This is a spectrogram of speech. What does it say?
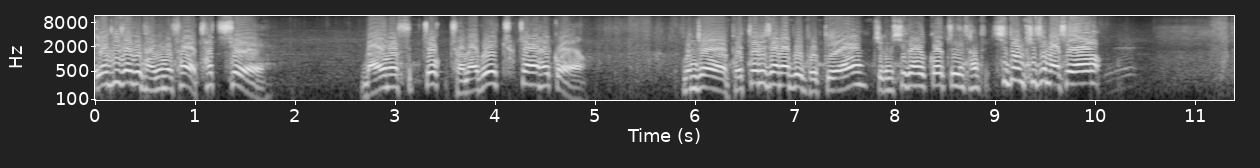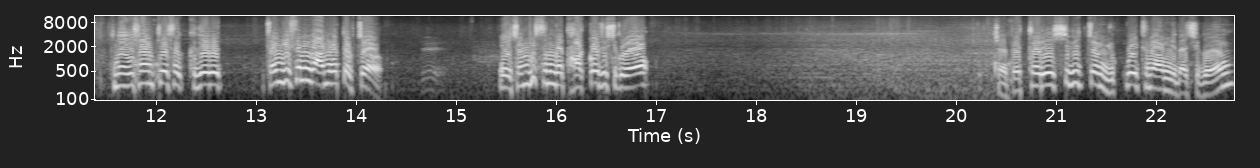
여기저기 다니면서 차체 마이너스 쪽 전압을 측정을 할 거예요. 먼저 배터리 전압을 볼게요. 지금 시동을 꺼준 상태, 시동 키지 마세요. 그냥 이 상태에서 그대로 전기 쓰는 거 아무것도 없죠? 예, 전기 쓰는 거 다 꺼주시고요. 자, 배터리 12.6V 나옵니다, 지금.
